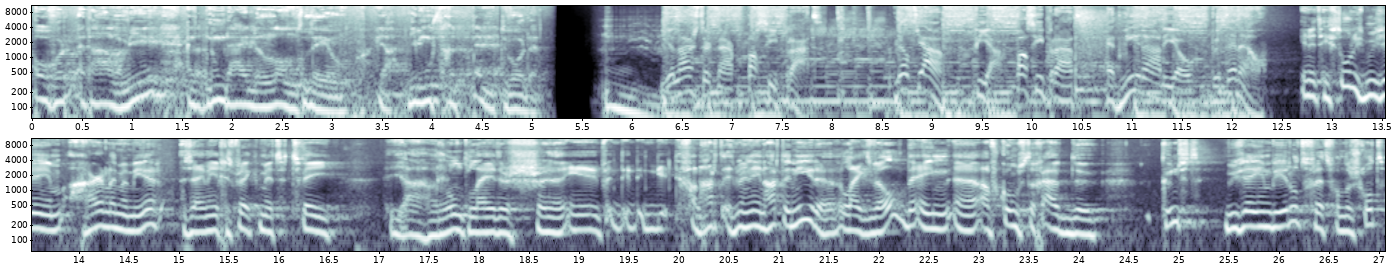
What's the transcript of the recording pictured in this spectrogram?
over het Haarlemmermeer. En dat noemde hij de Landleeuw. Ja, die moest getemd worden. Je luistert naar Passiepraat. Meld je aan via passiepraat.meerradio.nl In het Historisch Museum Haarlemmermeer zijn we in gesprek met twee ja, rondleiders eh, van hart, in hart en nieren lijkt wel. De een eh, afkomstig uit de kunstmuseumwereld, Fred van der Schot.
